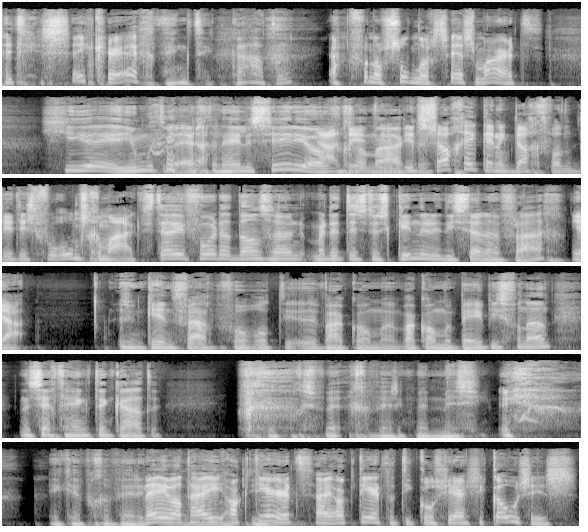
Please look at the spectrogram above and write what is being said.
dit is zeker echt. Henk ten Katen? Ja, vanaf zondag 6 maart. Jee, hier moeten we echt een hele serie over Ja, gaan dit, maken. dit zag ik en ik dacht van, dit is voor ons gemaakt. Stel je voor dat dan zo'n... Maar dit is dus kinderen die stellen een vraag. Ja, Dus een kind vraagt bijvoorbeeld, eh, waar komen, waar komen baby's vandaan? En dan zegt Henk ten Katen, ik heb gewerkt met Messi. Ik heb gewerkt nee, want hij acteert. Hij acteert dat hij conciërge Koos is.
